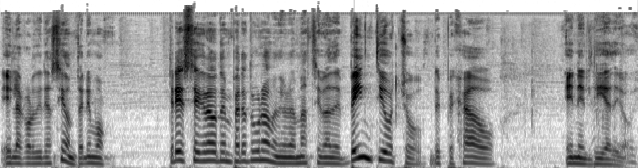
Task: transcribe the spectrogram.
en la coordinación. Tenemos 13 grados de temperatura, una máxima de 28 despejado en el día de hoy.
